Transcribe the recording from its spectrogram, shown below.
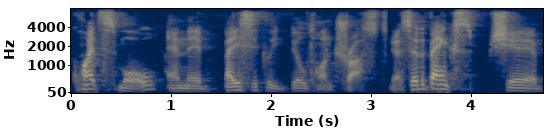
quite small and they're basically built on trust. You know, so the banks share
